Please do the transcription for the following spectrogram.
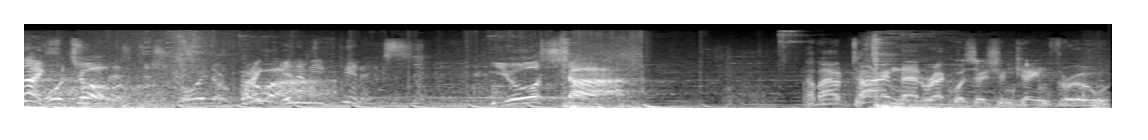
Nice job. Has destroyed a right enemy Phoenix. Yosha. About time that requisition came through.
